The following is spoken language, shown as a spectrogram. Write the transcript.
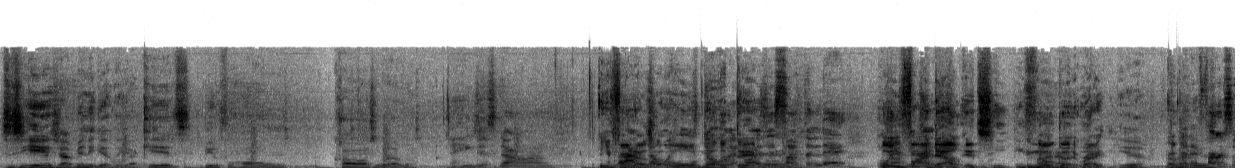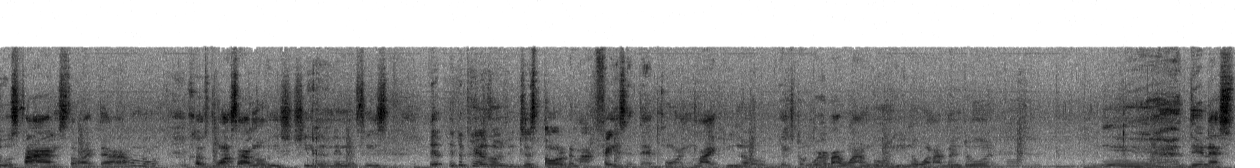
Since years y'all been together, y'all kids, beautiful home, cars, whatever. And he just gone. And you And find out it's a know what whole he's nother doing, thing. Or is it something that? Well, know, you find just- out it's You- you no find out- good, right? Yeah. But at first it was fine and stuff like that. I don't know because once I know he's cheating, then if he's, it, it depends on you just throw it in my face at that point. Like you know, bitch, don't worry about where I'm going. You know what I've been doing. Yeah, then that's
